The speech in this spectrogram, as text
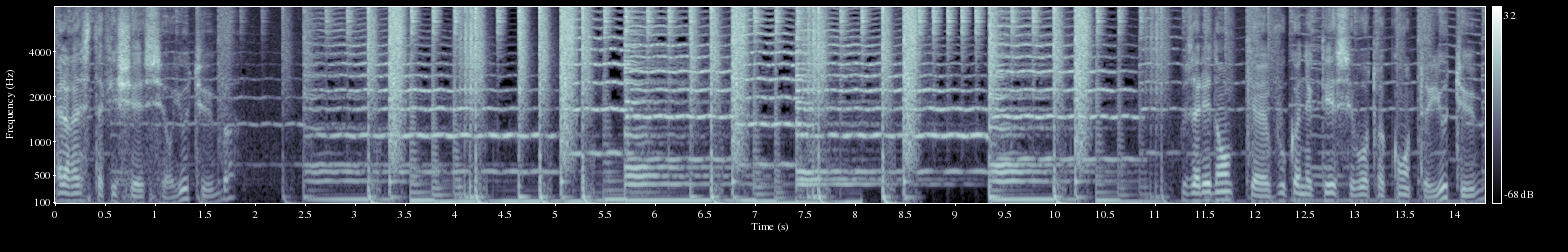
Elles restent affichées sur YouTube. Vous allez donc euh, vous connecter sur votre compte YouTube.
